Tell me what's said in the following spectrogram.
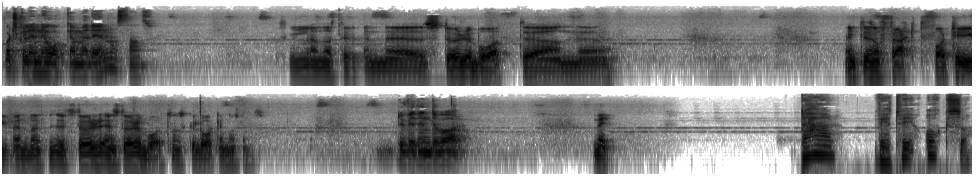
Vart skulle ni åka med det någonstans? Skulle lämnas till en eh, större båt. En, eh, inte som fraktfartyg, men en större, en större båt som skulle åka någonstans. Du vet inte var? Nej. Det här vet vi också.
